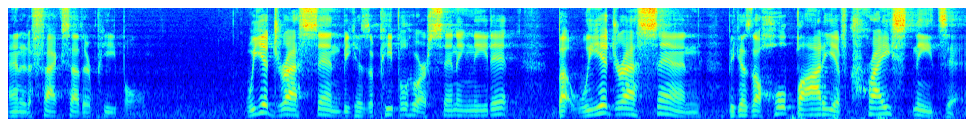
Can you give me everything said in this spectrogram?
and it affects other people. We address sin because the people who are sinning need it, but we address sin because the whole body of Christ needs it.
